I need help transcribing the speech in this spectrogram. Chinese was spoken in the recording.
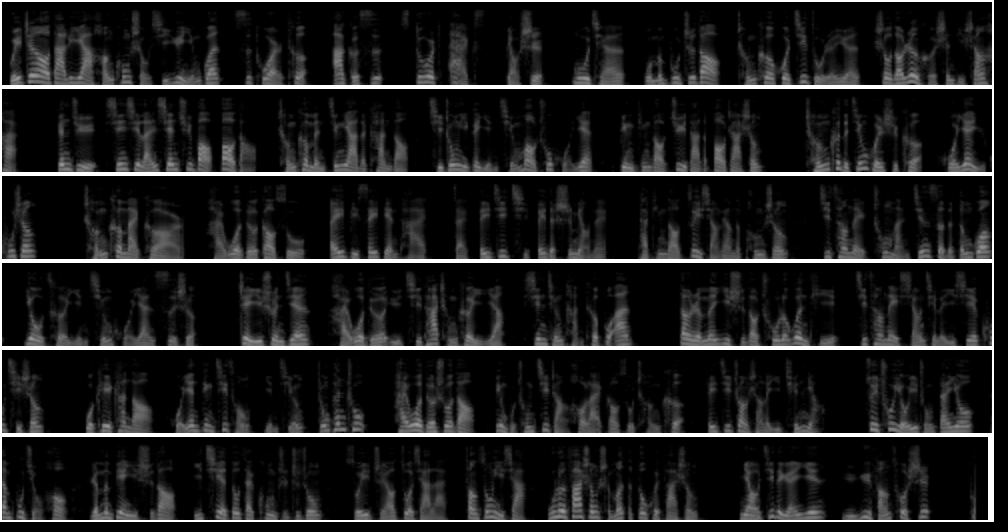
维珍澳大利亚航空首席运营官斯图尔特·阿格斯 （Stuart X） 表示，目前我们不知道乘客或机组人员受到任何身体伤害。根据新西兰先驱报报道，乘客们惊讶地看到其中一个引擎冒出火焰，并听到巨大的爆炸声。乘客的惊魂时刻：火焰与哭声。乘客迈克尔·海沃德告诉 ABC 电台，在飞机起飞的十秒内。他听到最响亮的砰声，机舱内充满金色的灯光，右侧引擎火焰四射。这一瞬间，海沃德与其他乘客一样，心情忐忑不安。当人们意识到出了问题，机舱内响起了一些哭泣声。我可以看到火焰定期从引擎中喷出，海沃德说道，并补充机长后来告诉乘客，飞机撞上了一群鸟。最初有一种担忧，但不久后，人们便意识到一切都在控制之中，所以只要坐下来放松一下，无论发生什么的都会发生。鸟击的原因与预防措施。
